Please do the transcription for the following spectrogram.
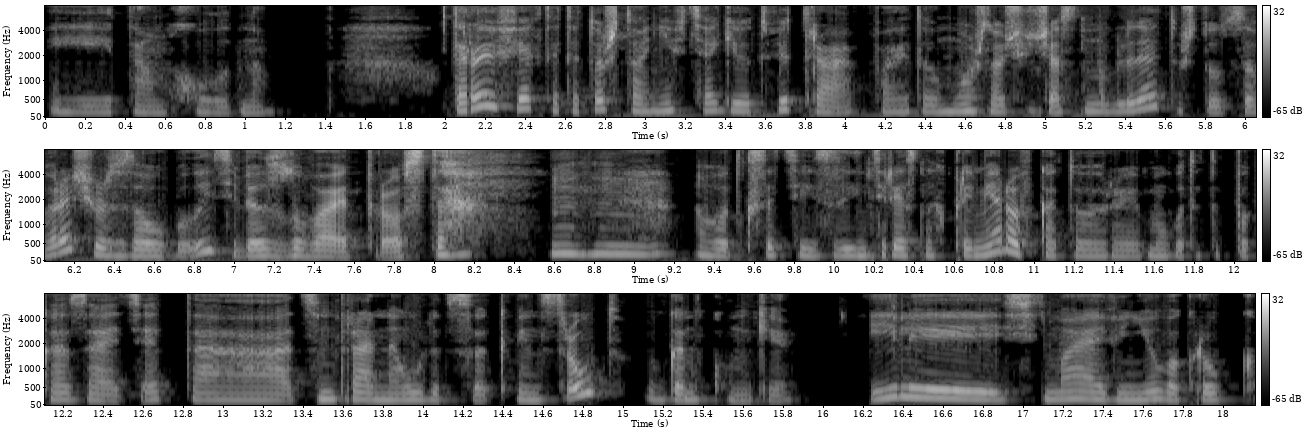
и там холодно. Второй эффект — это то, что они втягивают ветра, поэтому можно очень часто наблюдать то, что вот заворачиваешь за угол, и тебя сдувает просто. А Вот, кстати, из интересных примеров, которые могут это показать, это центральная улица Квинс-Роуд в Гонконге или седьмая авеню вокруг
